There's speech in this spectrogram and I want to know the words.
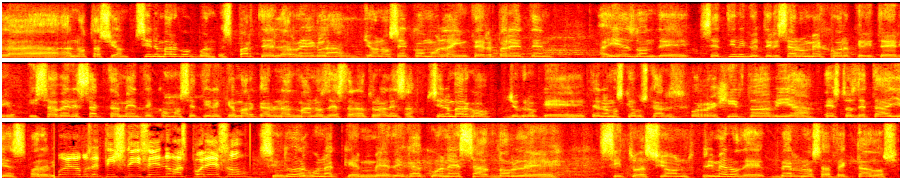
la anotación. Sin embargo, bueno, es parte de la regla, yo no sé cómo la interpreten, Ahí es donde se tiene que utilizar un mejor criterio y saber exactamente cómo se tiene que marcar unas manos de esta naturaleza. Sin embargo, yo creo que tenemos que buscar corregir todavía estos detalles para... Bueno, pues el Tish dice, nomás por eso. Sin duda alguna que me deja con esa doble situación, primero de vernos afectados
